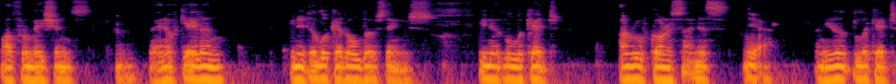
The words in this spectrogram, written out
malformations, Mm. vein of Galen. You need to look at all those things. You need to look at unroofed coronary sinus, Yeah. and you need to look at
